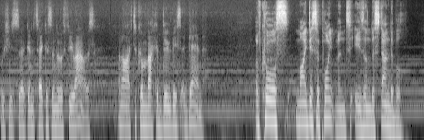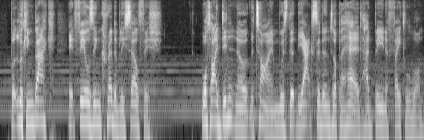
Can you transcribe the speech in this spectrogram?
which is uh, going to take us another few hours. And I have to come back and do this again. Of course, my disappointment is understandable, but looking back, it feels incredibly selfish. What I didn't know at the time was that the accident up ahead had been a fatal one.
